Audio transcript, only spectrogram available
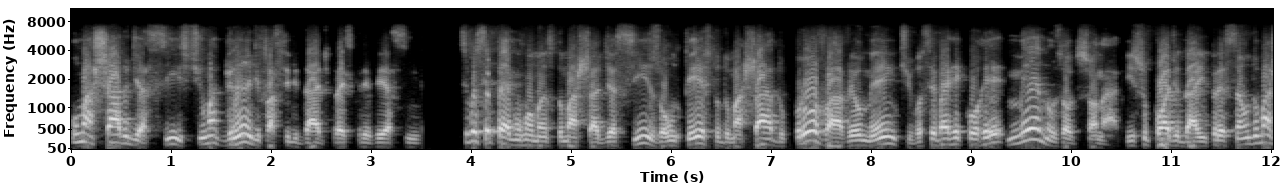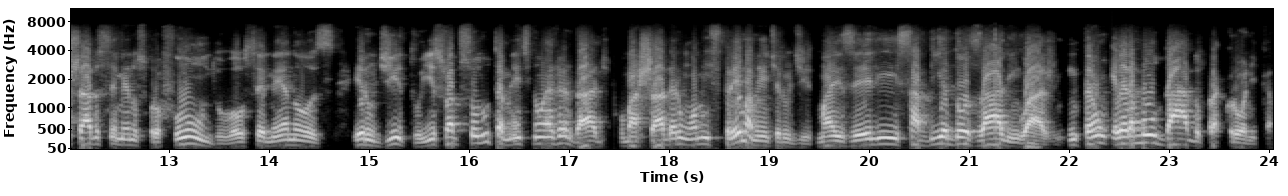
O Machado de Assis tinha uma grande facilidade para escrever assim. Se você pega um romance do Machado de Assis ou um texto do Machado, provavelmente você vai recorrer menos ao dicionário. Isso pode dar a impressão do Machado ser menos profundo ou ser menos erudito. Isso absolutamente não é verdade. O Machado era um homem extremamente erudito, mas ele sabia dosar a linguagem. Então, ele era moldado para a crônica.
